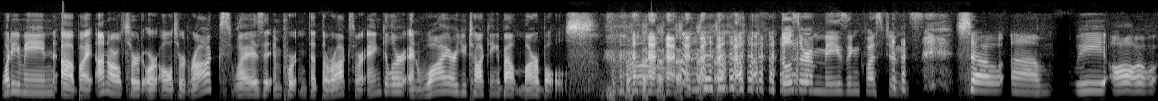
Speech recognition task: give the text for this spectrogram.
What do you mean uh, by unaltered or altered rocks? Why is it important that the rocks are angular? And why are you talking about marbles? Those are amazing questions. So um, we all,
